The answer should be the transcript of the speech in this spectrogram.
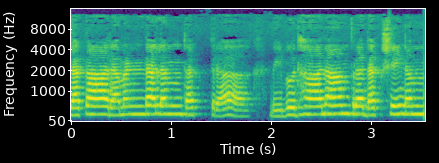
चकारमण्डलम् तत्र विबुधानाम् प्रदक्षिणम्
